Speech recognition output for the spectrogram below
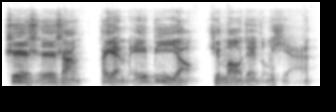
事实上，他也没必要去冒这种险。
